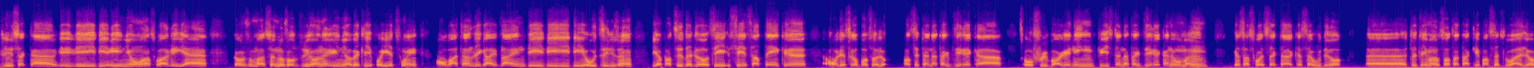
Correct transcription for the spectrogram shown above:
le, secteur. Il y a eu des réunions en soirée hier. Comme je vous mentionne, aujourd'hui, on a réuni avec les foyers de soins. On va attendre les guidelines des, des, des hauts dirigeants. Et à partir de là, c'est certain que on laissera pas ça là. C'est une attaque directe au free bargaining, puis c'est une attaque directe à nos membres, que ce soit le secteur que ça voudra. Euh, tous les membres sont attaqués par cette loi-là.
